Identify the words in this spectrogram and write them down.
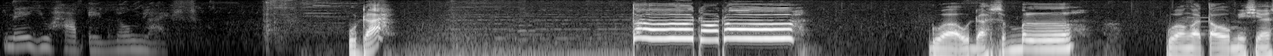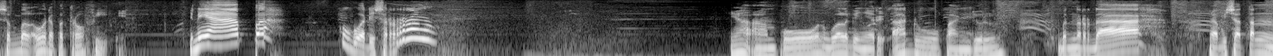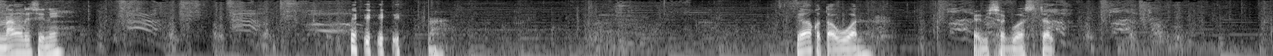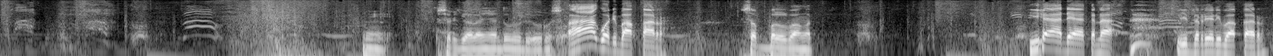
May you have a long life. Udah? Ta -da -da. Gua udah sebel. Gua nggak tahu misinya sebel. Oh, dapat trofi. Ini apa? Kok gua diserang? Ya ampun, gua lagi nyari. Aduh, panjul. Bener dah. nggak bisa tenang di sini. Ya ketahuan. Gak bisa gua stealth. Nih, sergalanya dulu diurus. Ah, gua dibakar. Sebel banget. Iya, dia kena leadernya dibakar.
